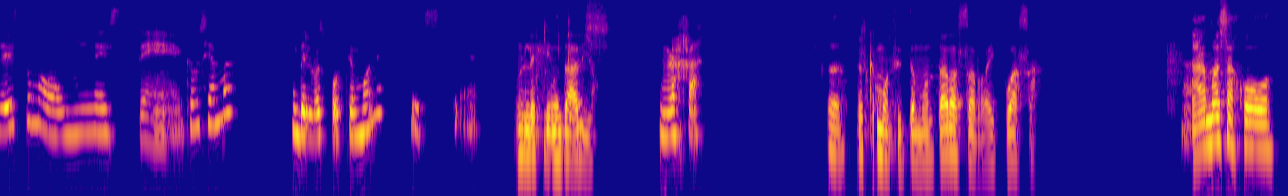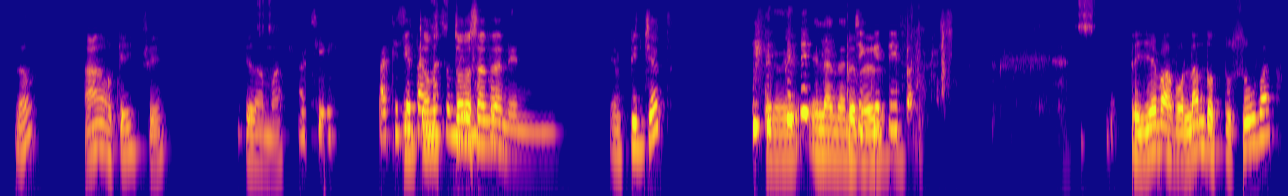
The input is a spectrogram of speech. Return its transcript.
es como un, este, ¿cómo se llama? De los Pokémones. Este, Un legendario. Ajá. Es como si te montaras a Rayquaza. Ah, más a juego, ¿no? Ah, ok, sí. Queda más. Así. Para que Y sepan todos, más o todos menos andan en, en Pidgeot, pero él, él anda en Pero- chiquitito. Te lleva volando tu suba,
